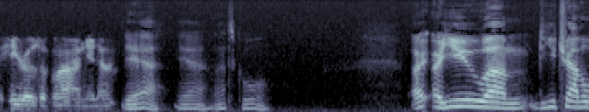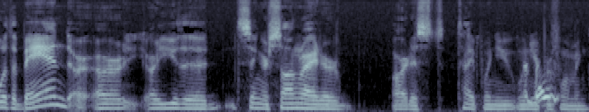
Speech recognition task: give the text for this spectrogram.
heroes of mine. You know. Yeah, yeah, that's cool. Are, are you? Um, do you travel with a band, or, or are you the singer songwriter artist type when you when you're performing?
